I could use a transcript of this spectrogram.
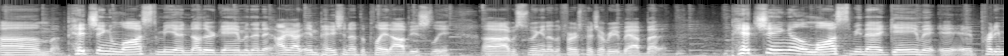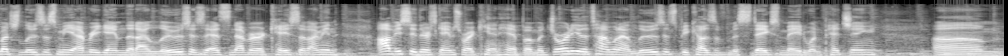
Um, pitching lost me another game, and then I got impatient at the plate, obviously. Uh, I was swinging at the first pitch every bat, but pitching lost me that game. It, it, it, pretty much loses me every game that I lose. It's, it's never a case of, I mean, obviously there's games where I can't hit, but majority of the time when I lose, it's because of mistakes made when pitching. Um,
